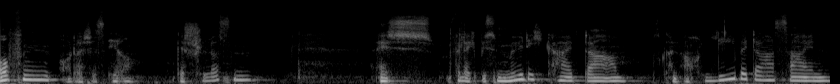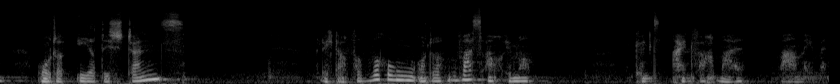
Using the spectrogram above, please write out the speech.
offen oder ist es eher geschlossen? Ist vielleicht ein bisschen Müdigkeit da? Es kann auch Liebe da sein oder eher Distanz, vielleicht auch Verwirrung oder was auch immer. Wir können es einfach mal wahrnehmen.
